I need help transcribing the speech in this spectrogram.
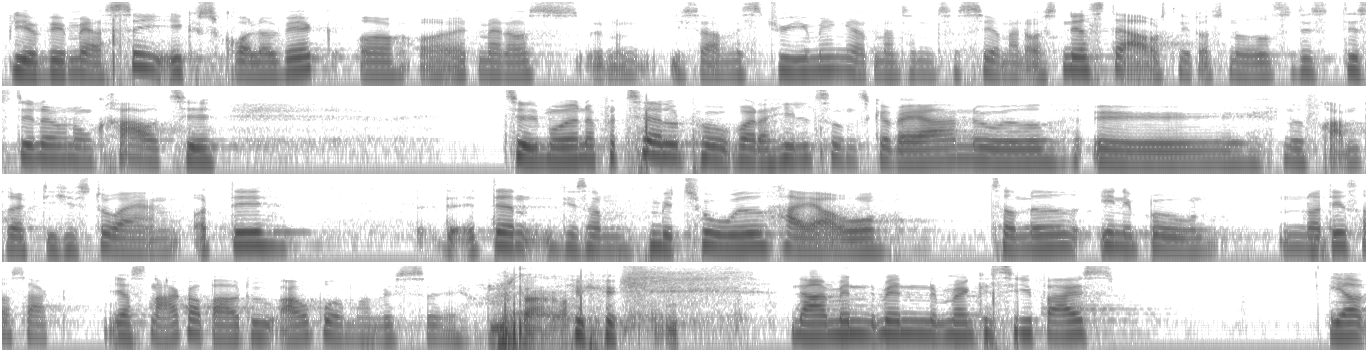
bliver ved med at se, ikke scroller væk, og, og at man også, man, især med streaming, at man sådan, så ser man også næste afsnit og sådan noget. Så det, det stiller jo nogle krav til, til måden at fortælle på, hvor der hele tiden skal være noget, øh, noget fremdrift i historien. Og det, den ligesom, metode har jeg jo taget med ind i bogen. Når det så er sagt, jeg snakker bare, du afbryder mig, hvis... Øh, Du snakker. Nej, men, men man kan sige faktisk, jeg,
